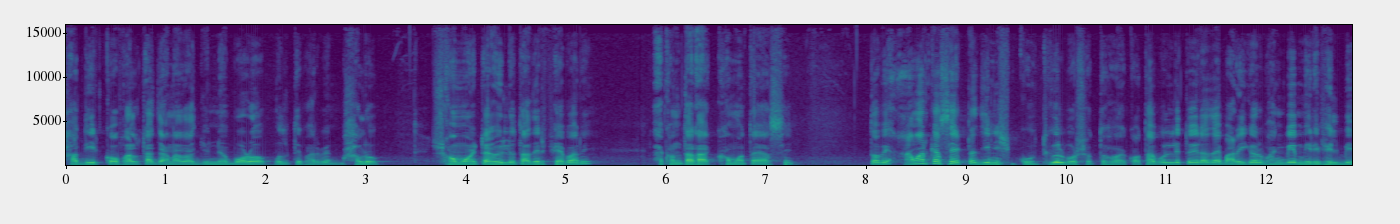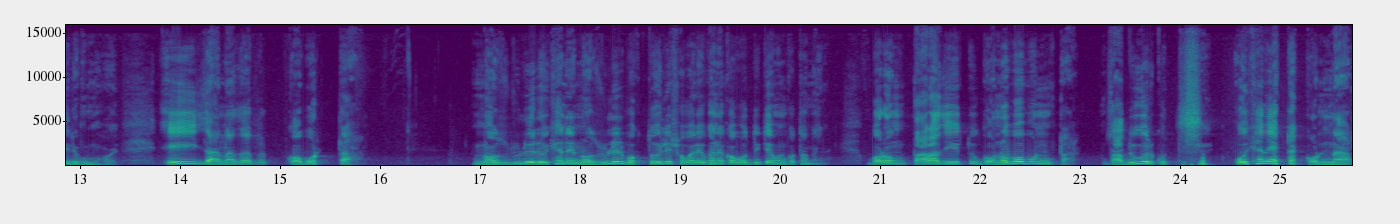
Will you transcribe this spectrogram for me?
হাদির কপালটা জানাজার জন্য বড়, বলতে পারবেন ভালো। সময়টা হইল তাদের ফেভারে এখন তারা ক্ষমতায় আছে। তবে আমার কাছে একটা জিনিস কৌতূহলবশত হয়, কথা বললে তো এরা যায় বাড়িঘর ভাঙবে, মেরে ফেলবে, এরকম হয়। এই জানাজার কবরটা নজরুলের ওইখানে, নজরুলের ভক্ত হইলে সবার ওখানে কবর দিতে এমন কথা নাই। বরং তারা যেহেতু গণভবনটা জাদুঘর করতেছে, ওইখানে একটা কন্যার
